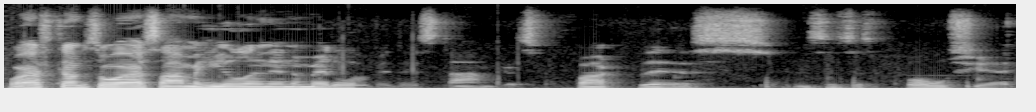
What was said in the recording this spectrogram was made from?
Worst comes to worst, I'm healing in the middle of it this time, because fuck this. This is just bullshit.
